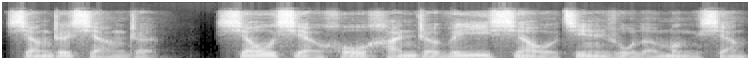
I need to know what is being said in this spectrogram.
想着想着，小显猴含着微笑进入了梦乡。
